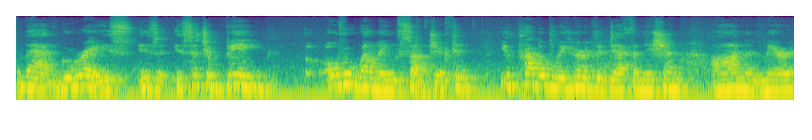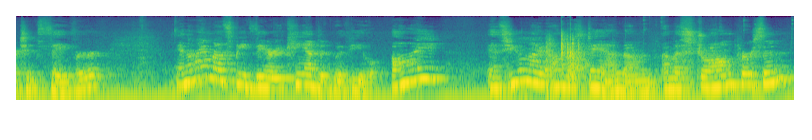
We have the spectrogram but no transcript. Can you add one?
that grace is, is such a big, overwhelming subject, and you've probably heard the definition unmerited favor. And I must be very candid with you. I, as you might understand, I'm, I'm a strong person.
